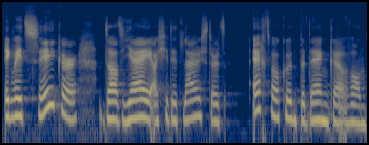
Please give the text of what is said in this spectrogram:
Ik weet zeker dat jij, als je dit luistert, echt wel kunt bedenken van,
